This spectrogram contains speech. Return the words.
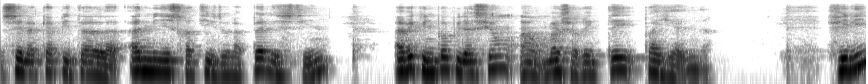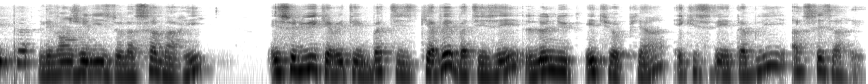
C'est la capitale administrative de la Palestine, avec une population en majorité païenne. Philippe, l'évangéliste de la Samarie, est celui qui avait, qui avait baptisé l'eunuque éthiopien et qui s'était établi à Césarée.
